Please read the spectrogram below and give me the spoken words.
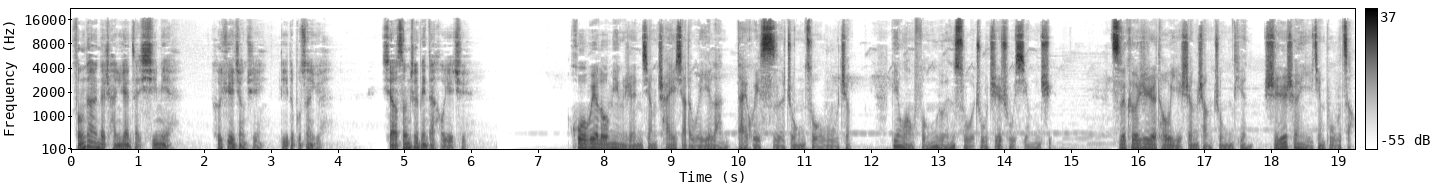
冯大人的禅院在西面，和岳将军离得不算远。小僧这边带侯爷去。霍威楼命人将拆下的围栏带回寺中做物证，便往冯仑所住之处行去。此刻日头已升上中天，时辰已经不早。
